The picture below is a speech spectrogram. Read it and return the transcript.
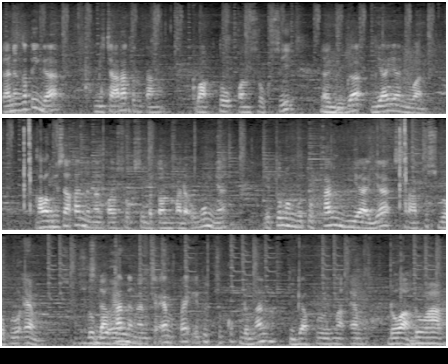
Dan yang ketiga, bicara tentang waktu konstruksi dan Hmm. juga biaya nih, Wan. Kalau misalkan dengan konstruksi beton pada umumnya, itu membutuhkan biaya 120 M. 120 Sedangkan M. dengan CMP itu cukup dengan 35 M doang. Doang.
